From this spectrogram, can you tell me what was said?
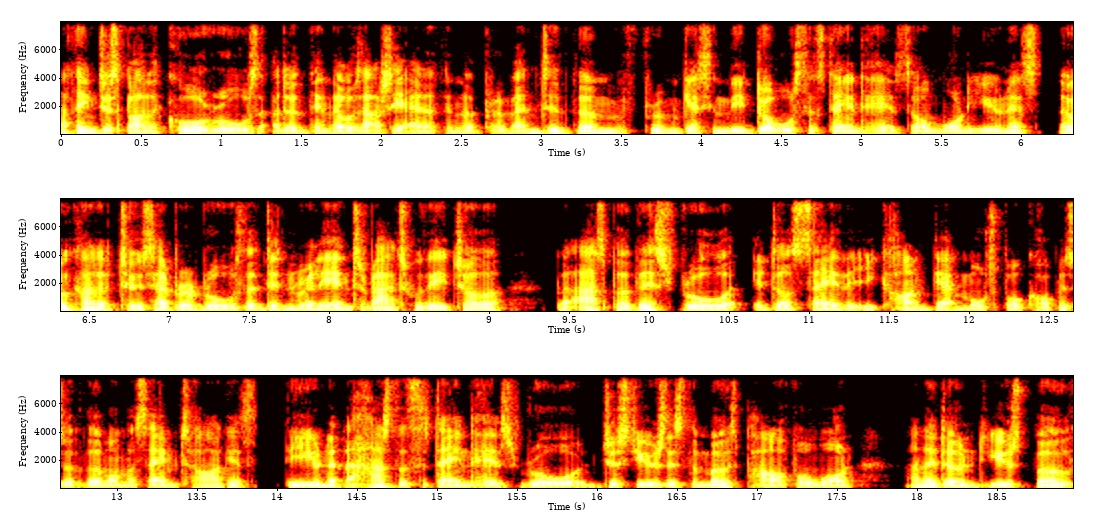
I think just by the core rules, I don't think there was actually anything that prevented them from getting the double sustained hits on one unit. There were kind of two separate rules that didn't really interact with each other, but as per this rule, it does say that you can't get multiple copies of them on the same target. The unit that has the sustained hits rule just uses the most powerful one, and they don't use both.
